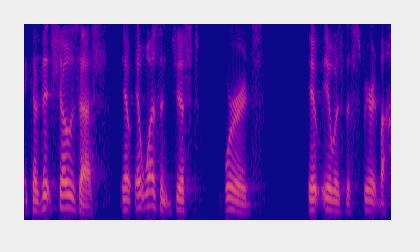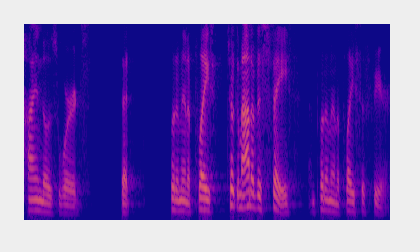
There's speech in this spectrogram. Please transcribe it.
because it shows us it, it wasn't just words, it, it was the spirit behind those words that put him in a place, took him out of his faith and put him in a place of fear.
